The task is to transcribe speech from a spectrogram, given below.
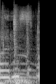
forest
